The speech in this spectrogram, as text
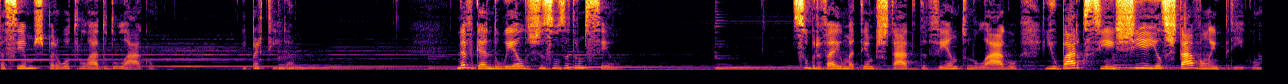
Passemos para o outro lado do lago. E partiram. Navegando eles, Jesus adormeceu. Sobreveio uma tempestade de vento no lago e o barco se enchia e eles estavam em perigo.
